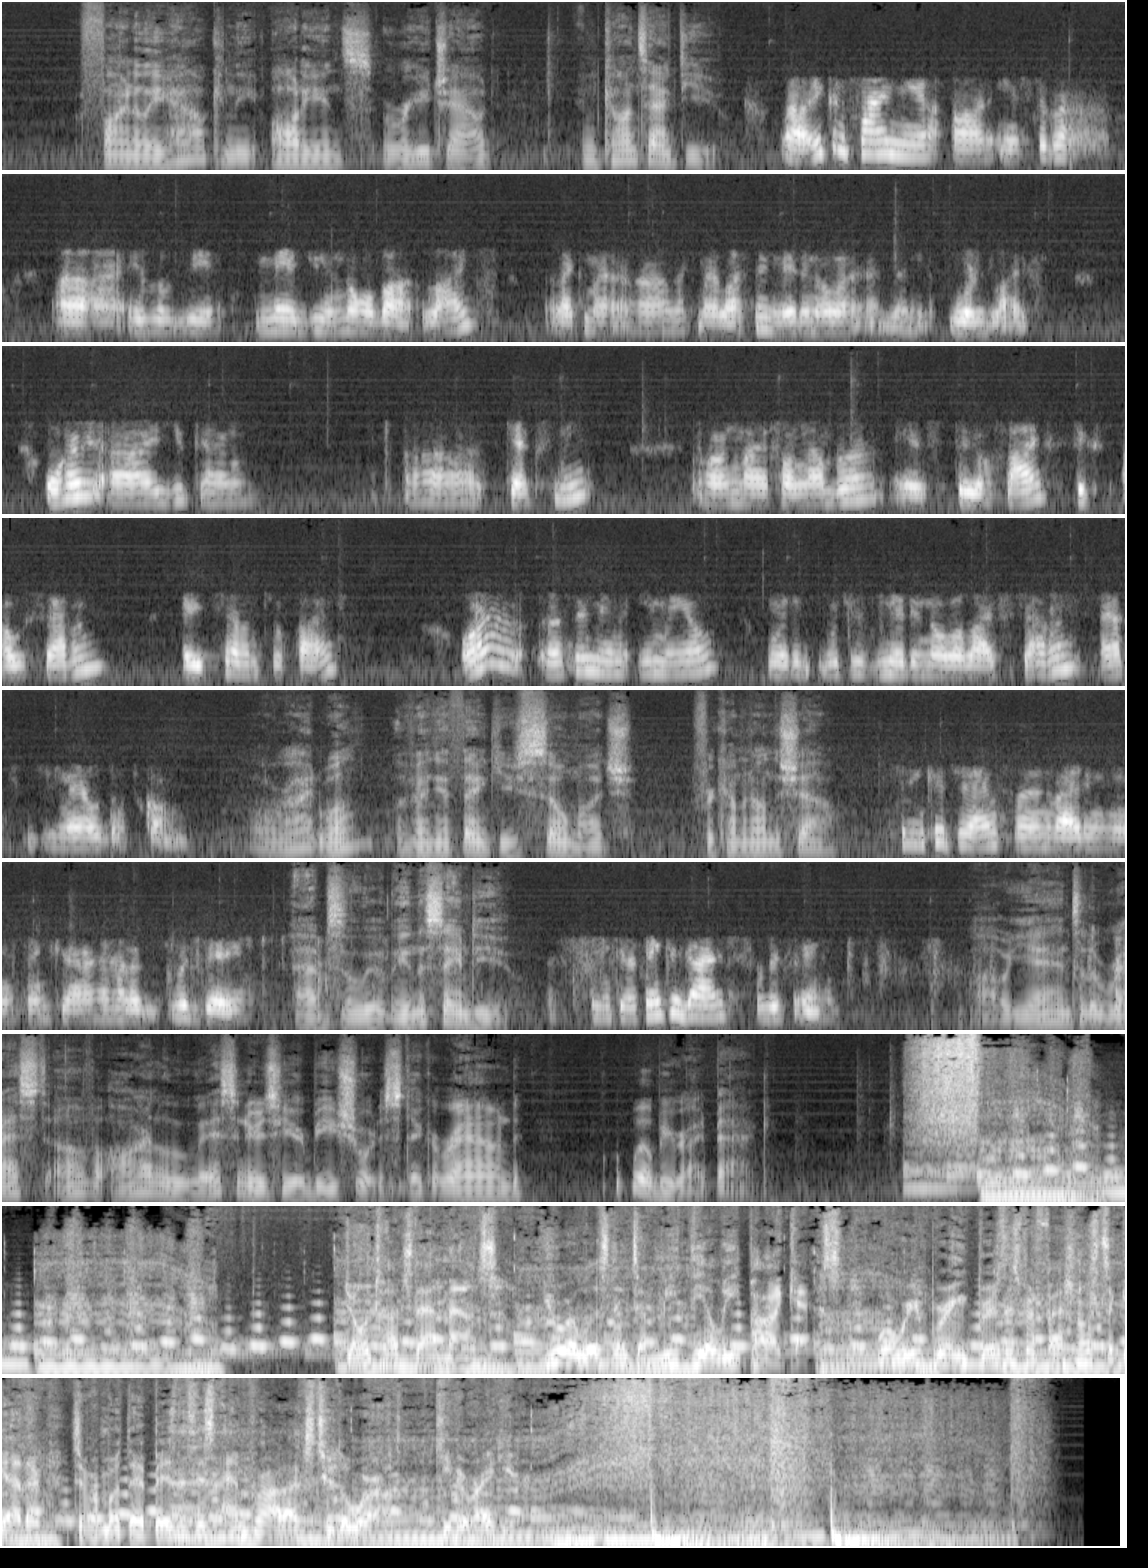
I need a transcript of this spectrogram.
finally, how can the audience reach out and contact you? Well, you can find me on Instagram. Uh, it will be Medinova Life, like my uh, like my last name, Medinova, and then word life. Or uh, you can uh, text me on my phone number is 305-607-8725 or uh, send me an email which is medinovalife7 at gmail.com. All right. Well, Evgenia, thank you so much for coming on the show. Thank you, James, for inviting me. Thank you, and have a good day. Absolutely, and the same to you. Thank you. Thank you, guys, for listening. Oh, yeah, and to the rest of our listeners here, be sure to stick around. We'll be right back. Don't touch that mouse. You are listening to Meet the Elite podcast, where we bring business professionals together to promote their businesses and products to the world. Keep it right here.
